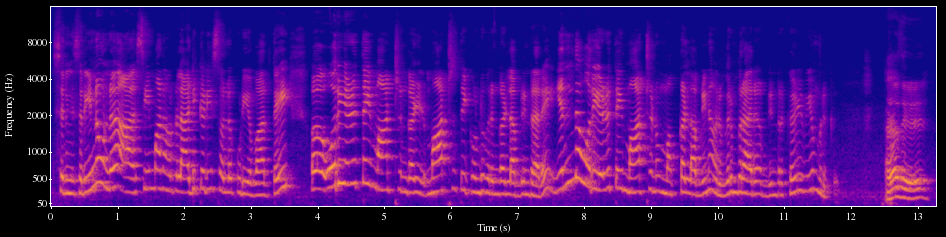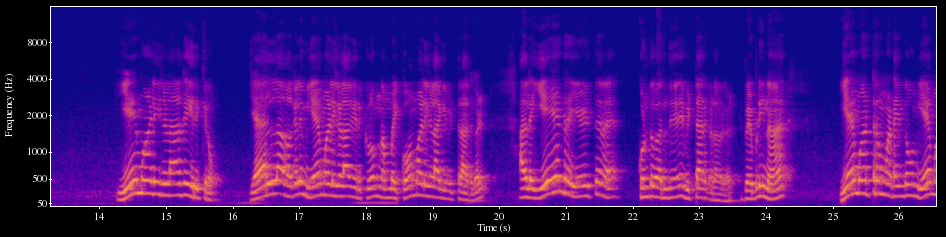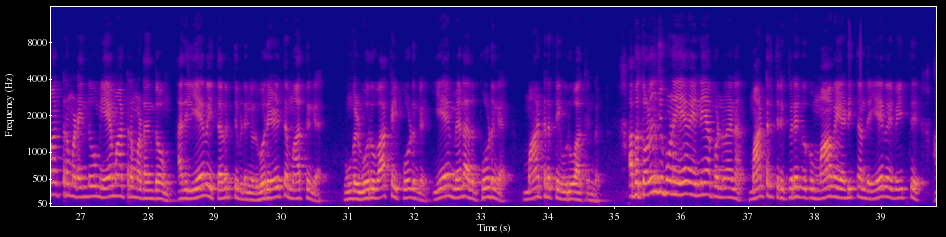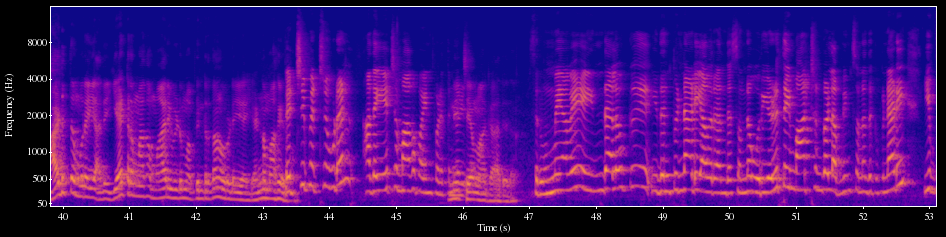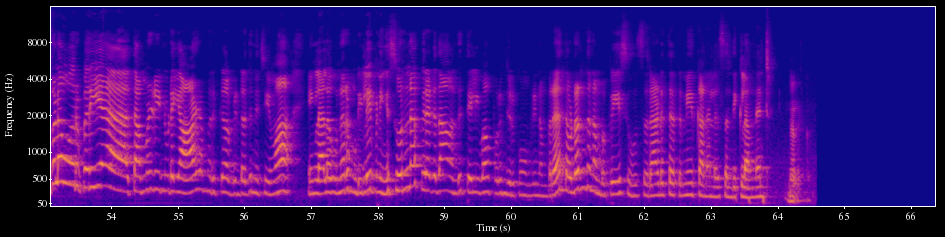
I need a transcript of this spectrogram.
சரிங்க சார். இன்னொன்று சீமானவர்கள் அடிக்கடி சொல்லக்கூடிய வார்த்தை ஒரு எழுத்தை மாற்றுங்கள் மாற்றத்தை கொண்டு வருங்கள் அப்படின்றாரு. எந்த ஒரு எழுத்தை மாற்றணும் மக்கள் அப்படின்னு அவர் விரும்புகிறாரு அப்படின்ற கேள்வியும் இருக்குது அதாவது ஏமாளிகளாக இருக்கிறோம். எல்லா வகையிலும் ஏமாளிகளாக இருக்கிறோம். நம்மை கோமாளிகளாகி விட்டார்கள். அதில் ஏன்ற எழுத்தை கொண்டு வந்து விட்டார்கள் அவர்கள். இப்போ எப்படின்னா ஏமாற்றம் அடைந்தோம் ஏமாற்றம் அடைந்தோம் ஏமாற்றம் அடைந்தோம். அதில் ஏவை தவிர்த்து விடுங்கள். ஒரு எழுத்தை மாற்றுங்க உங்கள் ஒரு வாக்கை போடுங்கள். ஏ மேலே அதை போடுங்க. மாற்றத்தை உருவாக்குங்கள். அப்போ தொலைஞ்சு போன ஏவை என்னையா பண்ணுவேன்னா மாற்றத்திற்கு பிறகு மாவை அடித்து அந்த ஏவை வைத்து அடுத்த முறை அது ஏற்றமாக மாறிவிடும் அப்படின்றதான் அவருடைய எண்ணமாக. வெற்றி பெற்றவுடன் அதை ஏற்றமாக பயன்படுத்துங்கள். நிச்சயமாக அதுதான். சார் உண்மையாவே இந்த அளவுக்கு இதன் பின்னாடி அவர் அந்த சொன்ன ஒரு எழுத்தை மாற்றுங்கள் அப்படின்னு சொன்னதுக்கு பின்னாடி இவ்வளவு ஒரு பெரிய தமிழினுடைய ஆழம் இருக்கு அப்படின்றது நிச்சயமா எங்களால உணர முடியல. இப்போ நீங்க சொன்ன பிறகுதான் வந்து தெளிவா புரிஞ்சிருக்கும் அப்படின்னு நம்புறேன். தொடர்ந்து நம்ம பேசுவோம் சார் அடுத்த நேர்காணல சந்திக்கலாம். நன்றி. வணக்கம்.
